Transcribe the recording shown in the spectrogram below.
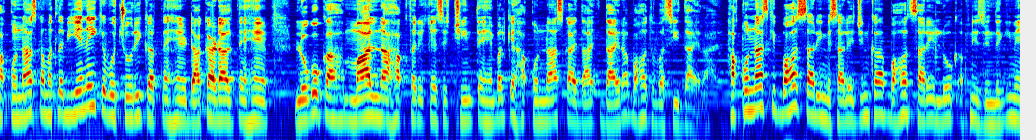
حق الناس کا مطلب یہ نہیں کہ وہ چوری کرتے ہیں، ڈاکہ ڈالتے ہیں، لوگوں کا مال نہ حق طریقے سے چھینتے ہیں، بلکہ حق الناس کا دائرہ بہت وسیع دائرہ ہے۔ حق الناس کی بہت ساری مثالیں جن کا بہت سارے لوگ اپنی زندگی میں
